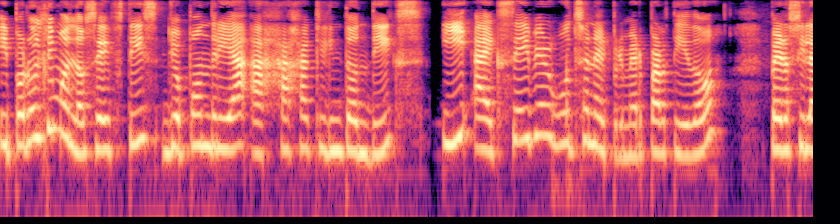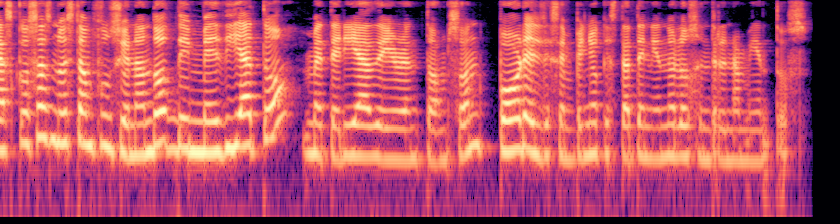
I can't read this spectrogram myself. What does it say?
Y por último en los safeties yo pondría a Jaja Clinton Dix y a Xavier Woods en el primer partido, pero si las cosas no están funcionando, de inmediato metería a Darren Thompson por el desempeño que está teniendo en los entrenamientos.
